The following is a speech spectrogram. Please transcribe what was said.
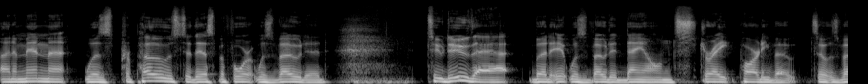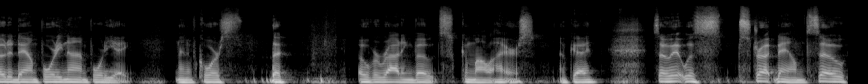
an amendment was proposed to this before it was voted to do that, but it was voted down straight party vote. So it was voted down 49 48. And of course, the overriding votes Kamala Harris. Okay? So it was struck down. So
